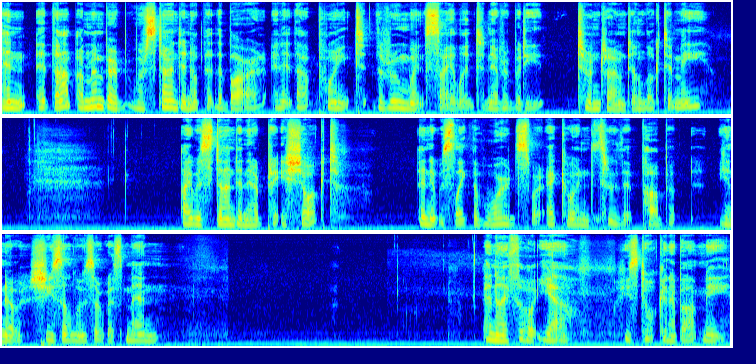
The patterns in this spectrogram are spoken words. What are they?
And at that, I remember we're standing up at the bar, and at that point, the room went silent, and everybody turned round and looked at me. I was standing there pretty shocked, and it was like the words were echoing through the pub, you know, she's a loser with men. And I thought, yeah, he's talking about me.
